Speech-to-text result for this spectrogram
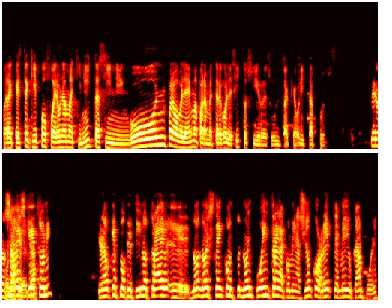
Para que este equipo fuera una maquinita sin ningún problema para meter golecitos y resulta que ahorita pues pero ¿sabes qué, Tony? Creo que Poquetino trae, eh, no, no, está en, no encuentra la combinación correcta en medio campo, ¿eh?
